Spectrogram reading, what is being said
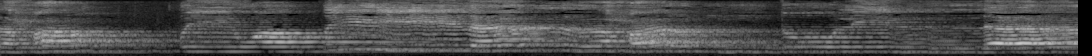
بالحق وقيل الحمد لله.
